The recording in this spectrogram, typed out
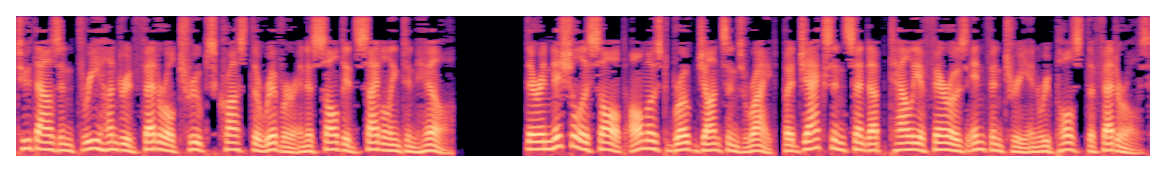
2,300 Federal troops crossed the river and assaulted Sitlington Hill. Their initial assault almost broke Johnson's right, but Jackson sent up Taliaferro's infantry and repulsed the Federals.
